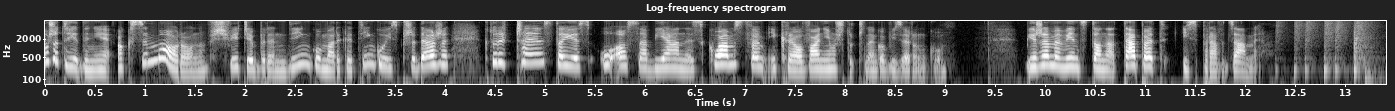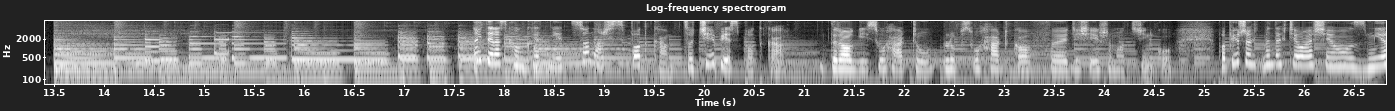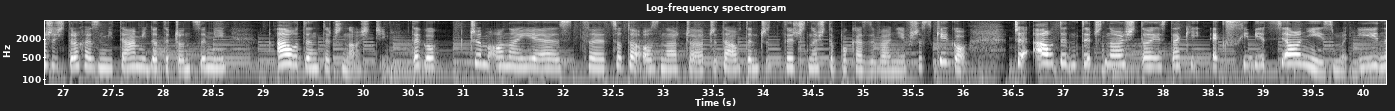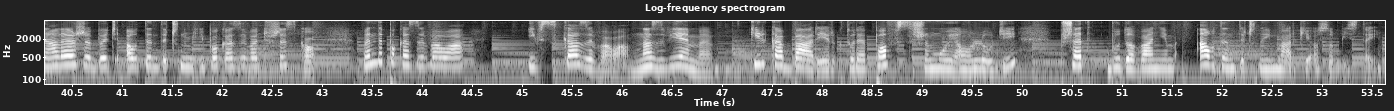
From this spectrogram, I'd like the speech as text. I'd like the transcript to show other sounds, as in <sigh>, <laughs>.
Może to jedynie oksymoron w świecie brandingu, marketingu i sprzedaży, który często jest uosabiany z kłamstwem i kreowaniem sztucznego wizerunku. Bierzemy więc to na tapet i sprawdzamy. No i teraz konkretnie, co nas spotka, co Ciebie spotka, drogi słuchaczu lub słuchaczko w dzisiejszym odcinku. Po pierwsze, będę chciała się zmierzyć trochę z mitami dotyczącymi autentyczności, tego czym ona jest, co to oznacza, czy ta autentyczność to pokazywanie wszystkiego, czy autentyczność to jest taki ekshibicjonizm i należy być autentycznym i pokazywać wszystko. Będę pokazywała i wskazywała, nazwiemy, kilka barier, które powstrzymują ludzi przed budowaniem autentycznej marki osobistej.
